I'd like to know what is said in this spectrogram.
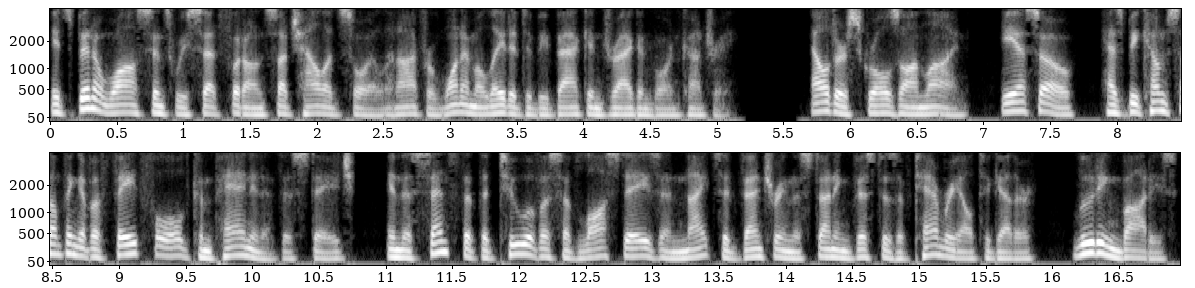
It's been a while since we set foot on such hallowed soil, and I, for one, am elated to be back in Dragonborn country. Elder Scrolls Online, ESO, has become something of a faithful old companion at this stage, in the sense that the two of us have lost days and nights adventuring the stunning vistas of Tamriel together, looting bodies,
